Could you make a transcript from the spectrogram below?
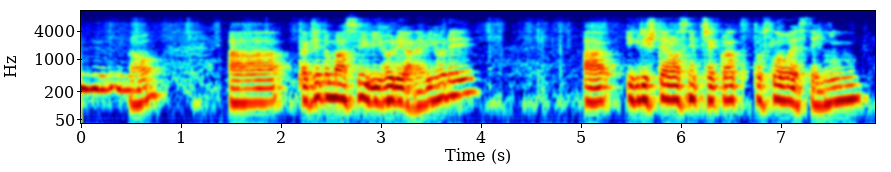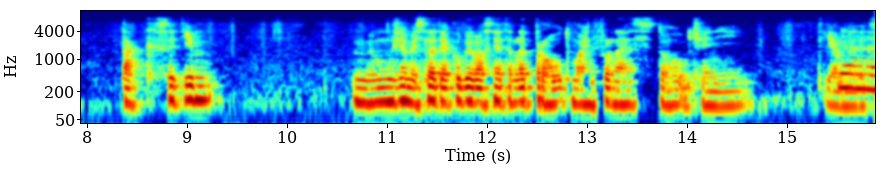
Mm-hmm. No? A takže to má své výhody a nevýhody. A i když to je vlastně překlad, to slovo je stejný, tak se tím může myslet jakoby vlastně tenhle proud mindfulness toho učení. Jo, jo, jo,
